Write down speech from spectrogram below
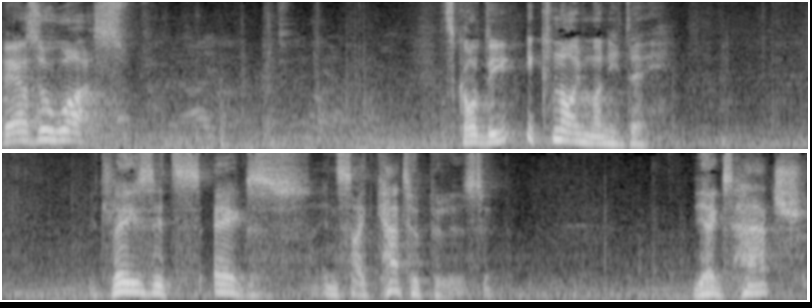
There's a wasp. It's called the Ichneumonidae. It lays its eggs inside caterpillars. The eggs hatch,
